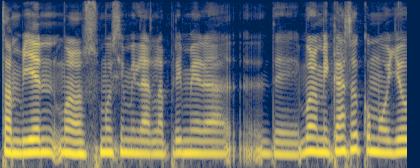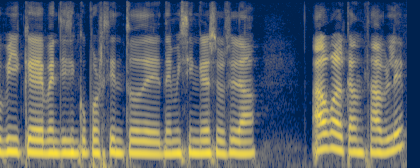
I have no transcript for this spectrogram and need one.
también, bueno, es muy similar la primera de... Bueno, en mi caso, como yo vi que 25% de, de mis ingresos era algo alcanzable,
